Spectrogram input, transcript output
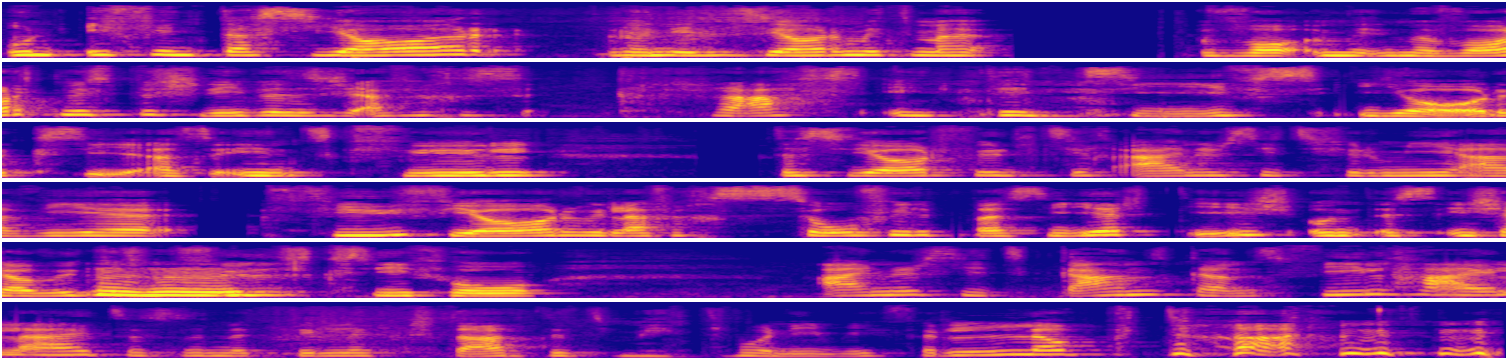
Und ich finde das Jahr, wenn ich das Jahr mit einem, mit einem Wort beschreiben, das ist einfach ein krass intensives Jahr gewesen. Also ich habe das Gefühl, das Jahr fühlt sich einerseits für mich auch wie fünf Jahre, weil einfach so viel passiert ist und es ist auch wirklich mhm. gefüllt von einerseits ganz, ganz viel Highlights. Also natürlich gestartet mit, wo ich mich verlobt habe.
